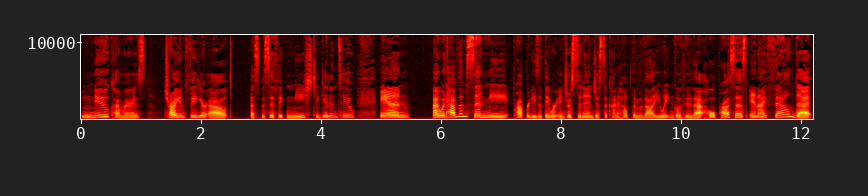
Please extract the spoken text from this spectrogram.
newcomers try and figure out a specific niche to get into. And I would have them send me properties that they were interested in just to kind of help them evaluate and go through that whole process. And I found that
